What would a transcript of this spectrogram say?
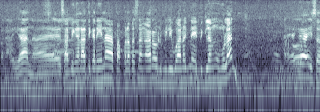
pa lang. Ayan, ay, sabi nga natin kanina, papalabas ng araw, lumiliwanag na, eh, biglang umulan. Ayan guys, so,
